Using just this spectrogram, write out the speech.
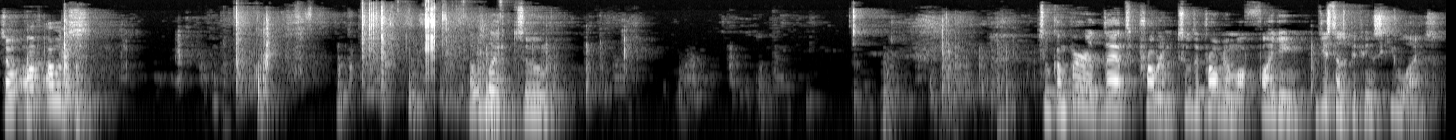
So I, I would I would like to to compare that problem to the problem of finding distance between skew lines.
